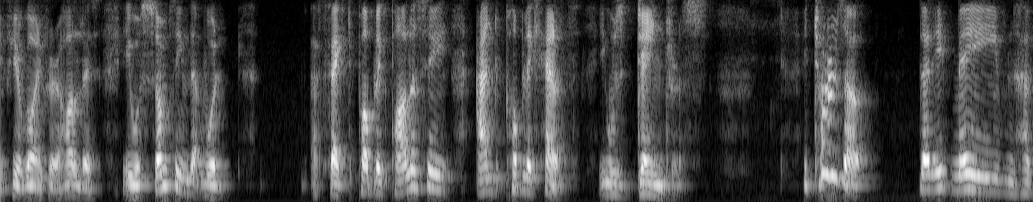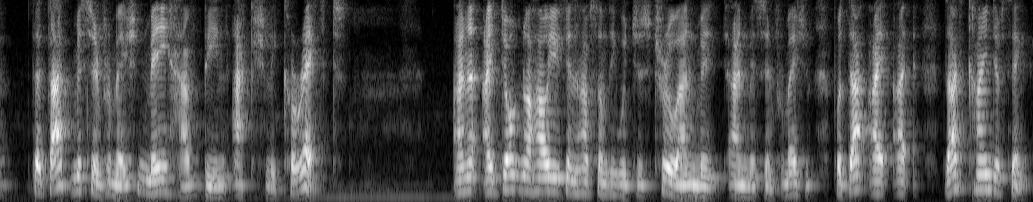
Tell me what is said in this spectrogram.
if you're going for your holidays. It was something that would affect public policy and public health. It was dangerous. It turns out that it may even have that that misinformation may have been actually correct. And I don't know how you can have something which is true and and misinformation, but that I, I that kind of thing.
